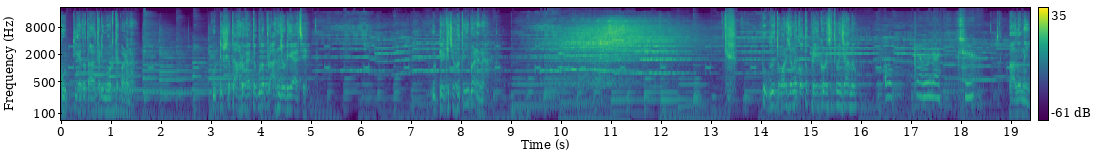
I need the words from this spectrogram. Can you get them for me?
কুট্টি এত তাড়াতাড়ি মরতে পারে না। কুট্টির সাথে আরও এতগুলো প্রাণ জড়িয়ে আছে। কুট্টির কিছু হতেই পারে না। বুবলু তোমার জন্য কত প্রে করেছে তুমি জানো? ও কেমন আছে? ভালো নেই।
